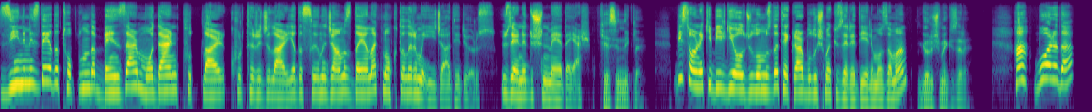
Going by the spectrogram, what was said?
zihnimizde ya da toplumda benzer modern putlar, kurtarıcılar ya da sığınacağımız dayanak noktaları mı icat ediyoruz? Üzerine düşünmeye değer. Kesinlikle. Bir sonraki bilgi yolculuğumuzda tekrar buluşmak üzere diyelim o zaman. Görüşmek üzere. Ha, bu arada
